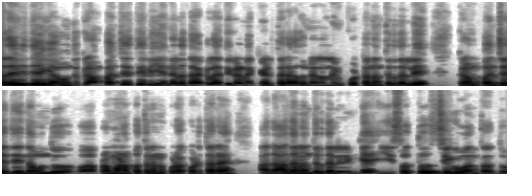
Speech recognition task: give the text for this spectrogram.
ಅದೇ ರೀತಿಯಾಗಿ ಆ ಒಂದು ಗ್ರಾಮ ಪಂಚಾಯತಿಯಲ್ಲಿ ಏನೆಲ್ಲ ದಾಖಲಾತಿಗಳನ್ನ ಕೇಳ್ತಾರೆ, ಅದನ್ನೆಲ್ಲ ನೀವು ಕೊಟ್ಟ ನಂತರದಲ್ಲಿ ಗ್ರಾಮ ಪಂಚಾಯತಿಯಿಂದ ಒಂದು ಪ್ರಮಾಣ ಪತ್ರನ ಕೂಡ ಕೊಡ್ತಾರೆ. ಅದಾದ ನಂತರದಲ್ಲಿ ನಿಮ್ಗೆ ಈ ಸ್ವತ್ತು ಸಿಗುವಂತದ್ದು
